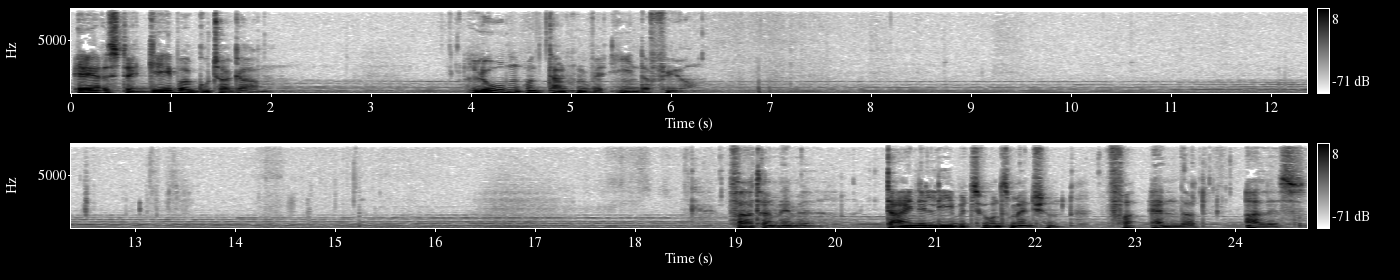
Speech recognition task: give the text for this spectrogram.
Er ist der Geber guter Gaben. Loben und danken wir ihn dafür. Vater im Himmel, deine Liebe zu uns Menschen verändert alles.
